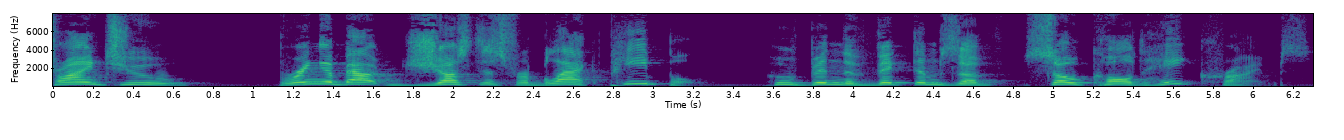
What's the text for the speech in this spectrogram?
trying to bring about justice for black people who've been the victims of so called hate crimes.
